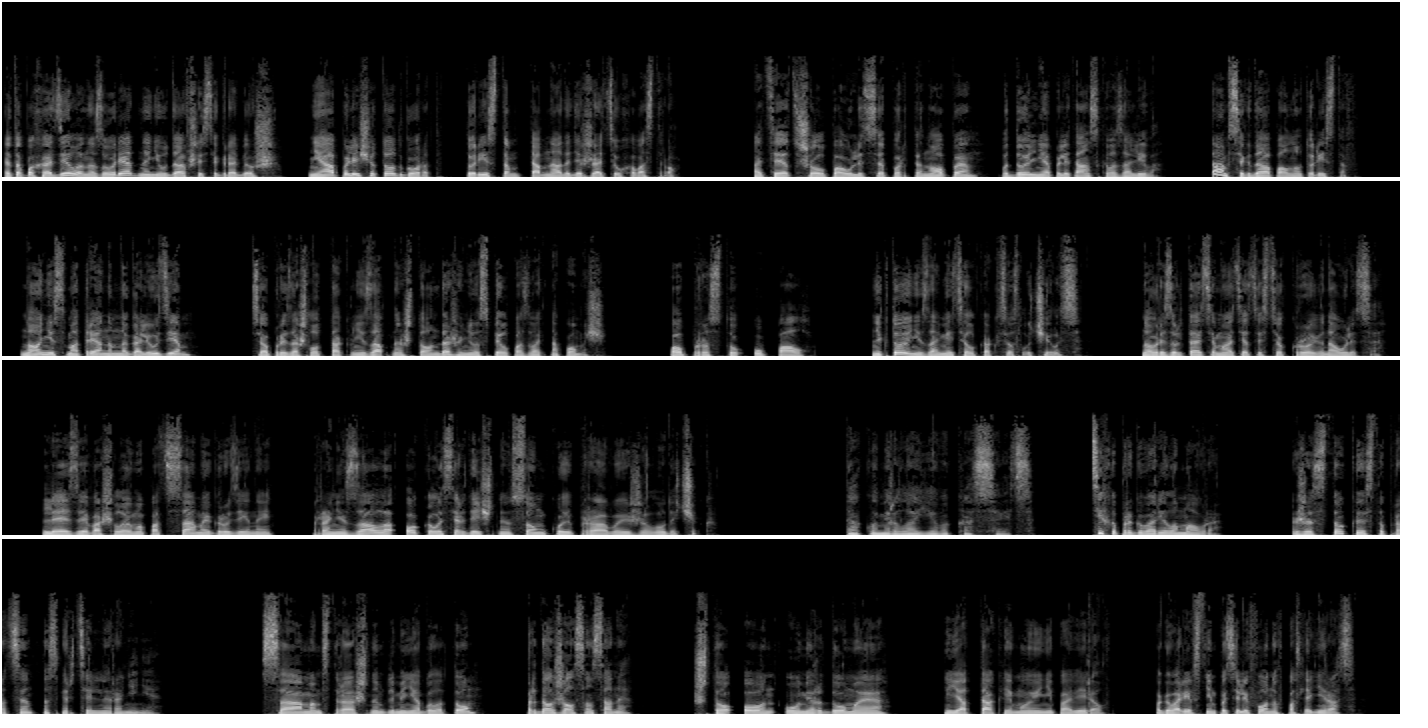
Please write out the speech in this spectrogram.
Это походило на заурядный неудавшийся грабеж. Неаполь еще тот город. Туристам там надо держать ухо востро. Отец шел по улице Портенопе вдоль Неаполитанского залива. Там всегда полно туристов. Но, несмотря на многолюдие, все произошло так внезапно, что он даже не успел позвать на помощь. Попросту упал. Никто и не заметил, как все случилось. Но в результате мой отец истек кровью на улице. Лезвие вошло ему под самой грудиной, пронизало околосердечную сумку и правый желудочек. «Так умерла Ева Кассовец», — тихо проговорила Маура. Жестокое стопроцентно смертельное ранение. «Самым страшным для меня было то, — продолжал Сансане, — что он умер, думая, я так ему и не поверил. Поговорив с ним по телефону в последний раз,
